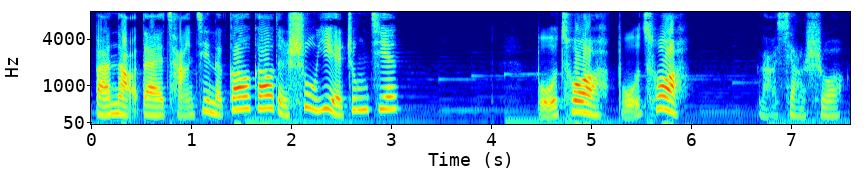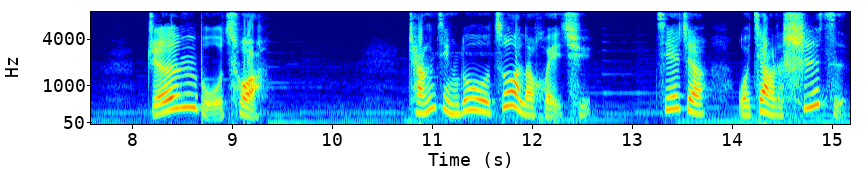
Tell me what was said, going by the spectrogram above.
把脑袋藏进了高高的树叶中间。不错，不错，老象说：“真不错。”长颈鹿坐了回去。接着，我叫了狮子。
